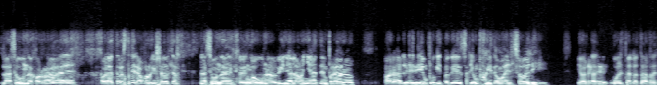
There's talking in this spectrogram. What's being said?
la segunda jornada de, o la tercera porque ya la, ter- la segunda vez que vengo una vine a la mañana temprano ahora le di un poquito que salió un poquito más el sol y, y ahora de vuelta a la tarde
